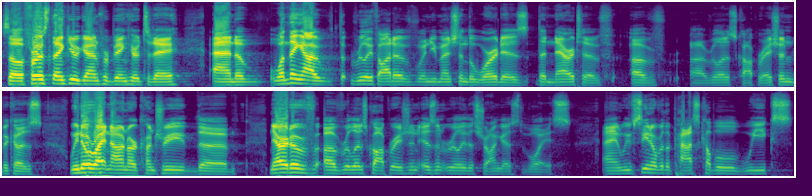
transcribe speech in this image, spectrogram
So first, thank you again for being here today. And uh, one thing I th really thought of when you mentioned the word is the narrative of uh, religious cooperation, because we know right now in our country the narrative of religious cooperation isn't really the strongest voice. And we've seen over the past couple weeks,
